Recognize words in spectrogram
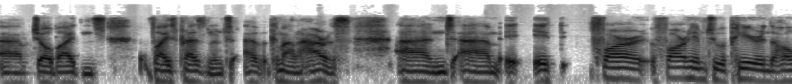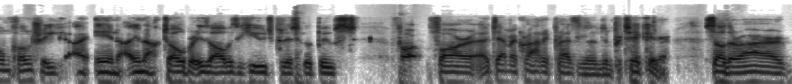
um, Joe Biden's vice president, uh, Kamala Harris. And um, it, it for for him to appear in the home country uh, in in October is always a huge political boost for for a democratic president in particular. So there are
